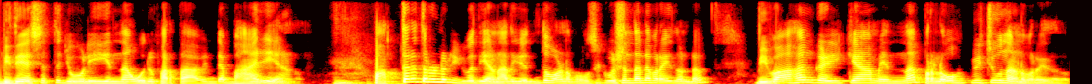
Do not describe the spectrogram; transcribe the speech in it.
വിദേശത്ത് ജോലി ചെയ്യുന്ന ഒരു ഭർത്താവിന്റെ ഭാര്യയാണ്. അപ്പം അത്തരത്തിലുള്ളൊരു യുവതിയാണ്. അത് എന്തുവാണ്? പ്രോസിക്യൂഷൻ തന്നെ പറയുന്നുണ്ട്. വിവാഹം കഴിക്കാമെന്ന് പ്രലോഭിപ്പിച്ചു എന്നാണ് പറയുന്നത്.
